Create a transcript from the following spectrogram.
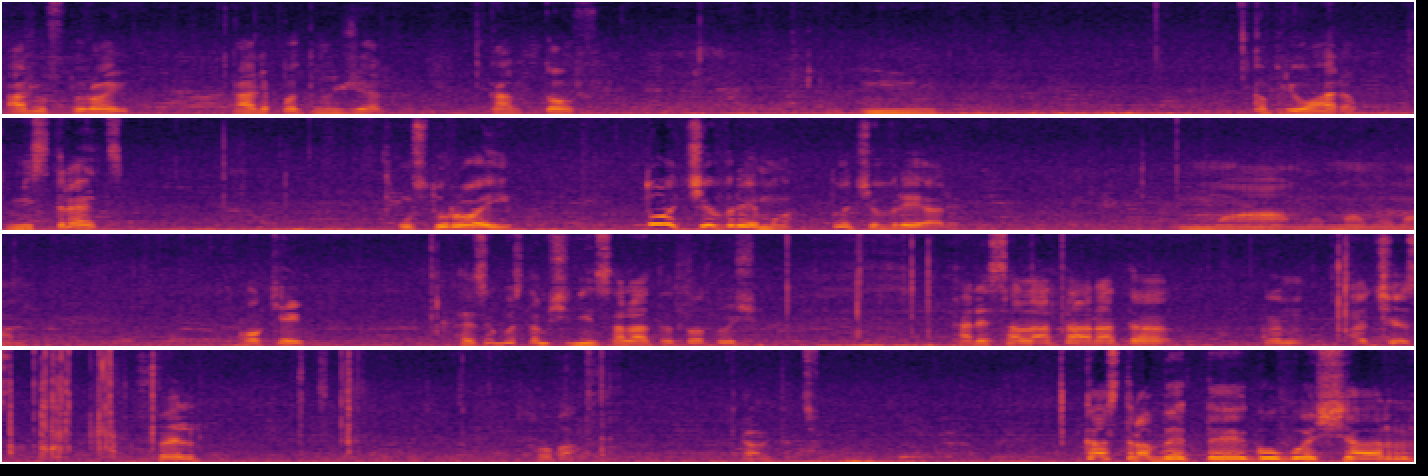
Are usturoi, are pătrunjel, cartofi, mm. căprioară, mistreț, usturoi, tot ce vrei, mă, tot ce vrei are. Mamă, mamă, mamă. Ok. Hai să gustăm și din salată totuși. Care salata arată în acest fel. Hopa. Ia uitați Castravete, gogoșar,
